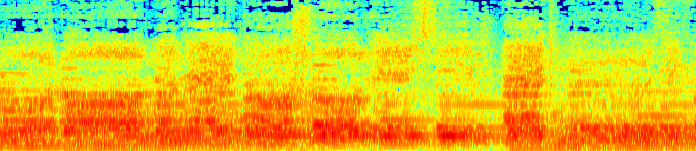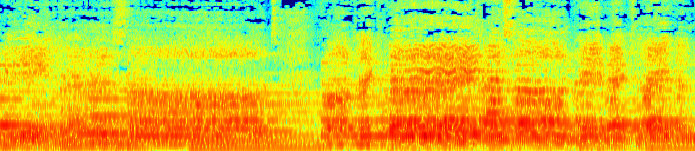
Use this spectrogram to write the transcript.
Woran man denkt, doch schuldig sie, et musik friedle sagt. Wat ik weet, als aan dem ik levende,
